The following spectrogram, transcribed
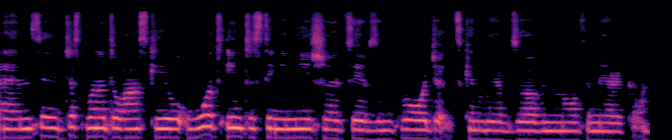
And so just wanted to ask you what interesting initiatives and projects can we observe in North America?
